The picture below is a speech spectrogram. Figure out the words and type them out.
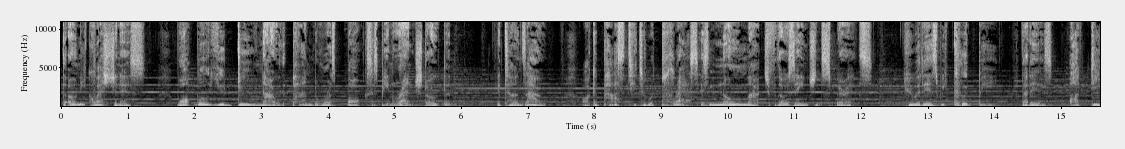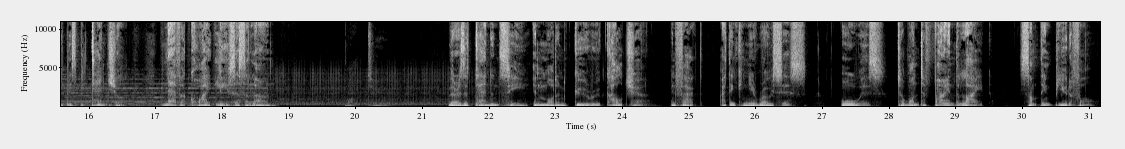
The only question is, what will you do now that Pandora's box has been wrenched open? It turns out our capacity to repress is no match for those ancient spirits who it is we could be, that is, our deepest potential, never quite leaves us alone. Part 2 There is a tendency in modern guru culture, in fact, I think in neurosis, always to want to find the light, something beautiful.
